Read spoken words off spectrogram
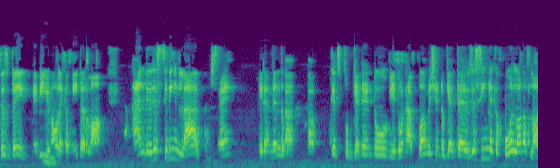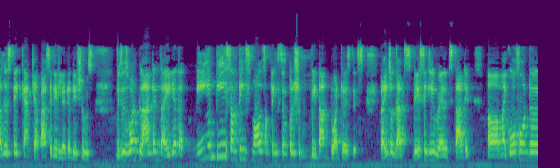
this big, maybe, you know, hmm. like a meter long. And they were just sitting in labs and, and then the kids to get into, we don't have permission to get there. It just seemed like a whole lot of logistic and capacity related issues, which is what planted the idea that maybe something small, something simple should be done to address this, right? So that's basically where it started. Uh, my co-founder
